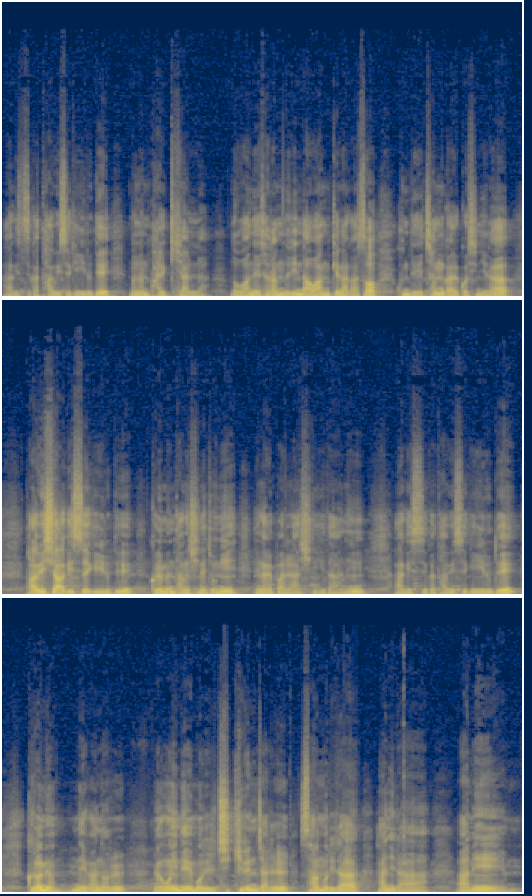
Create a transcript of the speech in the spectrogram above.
아기스가 다윗에게 이르되 너는 밝히 알라 너와 내 사람들이 나와 함께 나가서 군대에 참가할 것이니라 다윗이 아기스에게 이르되 그러면 당신의 종이 행할 바를 아시리이다 하니 아기스가 다윗에게 이르되 그러면 내가 너를 영원히 내 머리를 지키는 자를 삼으리라 하니라 아멘.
